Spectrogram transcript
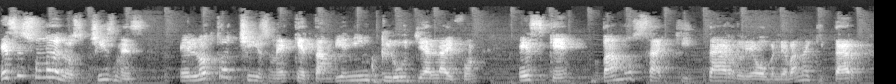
Ese es uno de los chismes. El otro chisme que también incluye al iPhone es que vamos a quitarle o le van a quitar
